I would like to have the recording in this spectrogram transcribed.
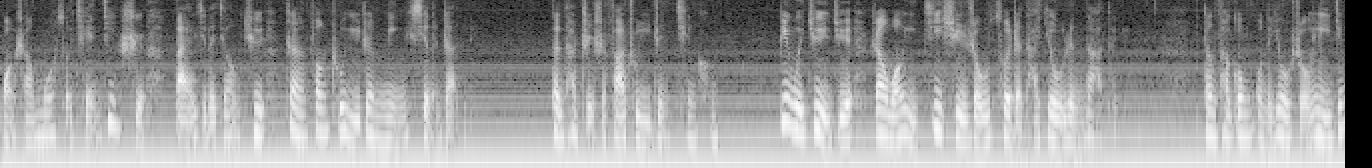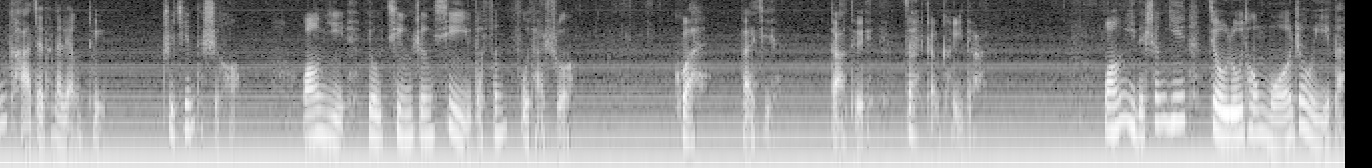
往上摸索前进时，白洁的娇躯绽放出一阵明显的战栗，但他只是发出一阵轻哼，并未拒绝让王乙继续揉搓着他诱人的大腿。当他公公的右手已经卡在他的两腿之间的时候，王乙又轻声细语地吩咐他说：“乖，白洁，大腿再张开一点。”王乙的声音就如同魔咒一般，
